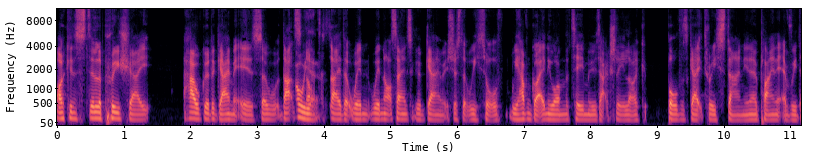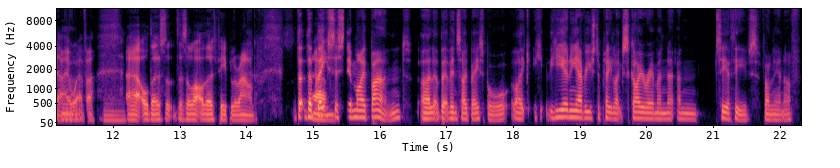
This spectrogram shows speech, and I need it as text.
I can still appreciate how good a game it is. So that's Oh, not yeah. to say that we're we're not saying it's a good game. It's just that we sort of we haven't got anyone on the team who's actually like Baldur's Gate three stan, you know, playing it every day Yeah. or whatever. Uh, although there's, there's a lot of those people around. The, the Um, bassist in my band, a little bit of inside baseball, like he, he only ever used to play like Skyrim and and Sea of Thieves. Funnily enough,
